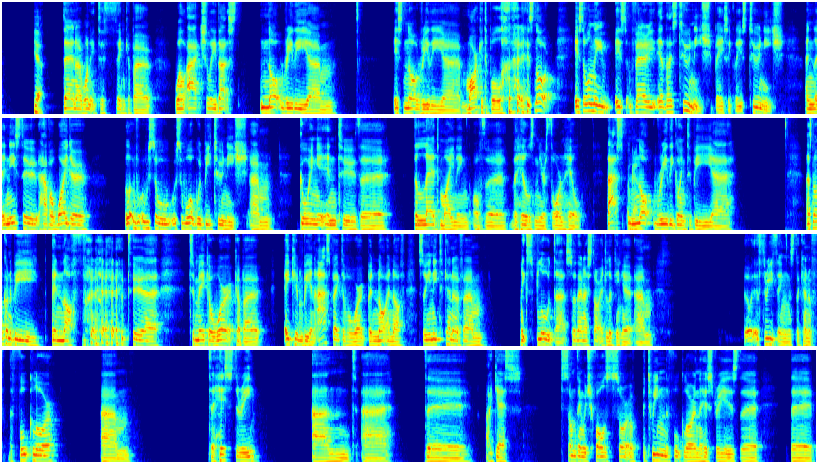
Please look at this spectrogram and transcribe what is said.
Yeah. then I wanted to think about, well, actually, that's not really, um, it's not really uh, marketable. it's not. It's only. It's very. it- That's too niche. Basically, it's too niche, and it needs to have a wider. So, so what would be too niche? Um, going into the the lead mining of the the hills near Thornhill. That's not really going to be. Uh, that's not going to be enough to uh, to make a work about. It can be an aspect of a work, but not enough. So you need to kind of um, explode that. So then I started looking at um, three things: the kind of the folklore, um, the history, and uh, the I guess something which falls sort of between the folklore and the history is the the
